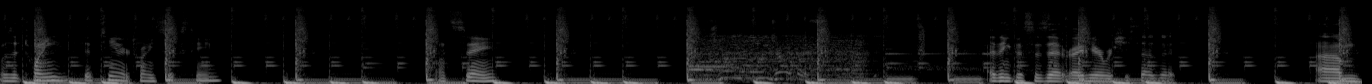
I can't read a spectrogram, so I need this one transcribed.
was it 2015 or 2016? Let's see. I think this is it right here where she says it. Um,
